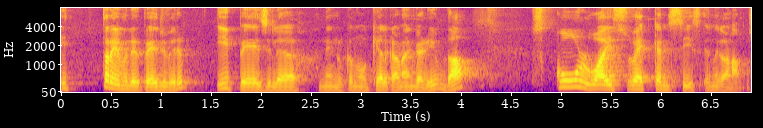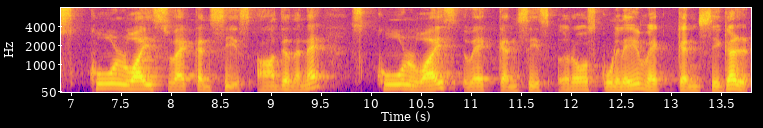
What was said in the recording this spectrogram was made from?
ഇത്രയും വലിയൊരു പേജ് വരും. ഈ പേജിൽ നിങ്ങൾക്ക് നോക്കിയാൽ കാണാൻ കഴിയും. ദാ സ്കൂൾ വൈസ് വേക്കൻസീസ് എന്ന് കാണാം. സ്കൂൾ വൈസ് വേക്കൻസീസ് ആദ്യം തന്നെ സ്കൂൾ വൈസ് വേക്കൻസീസ് ഓരോ സ്കൂളിലെയും വേക്കൻസികൾ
